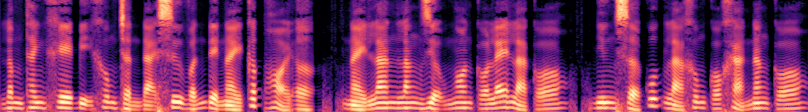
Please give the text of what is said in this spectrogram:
Lâm Thanh Khê bị không Trần Đại Sư vấn đề này cấp hỏi ở, này lan lăng rượu ngon có lẽ là có, nhưng sở quốc là không có khả năng có,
